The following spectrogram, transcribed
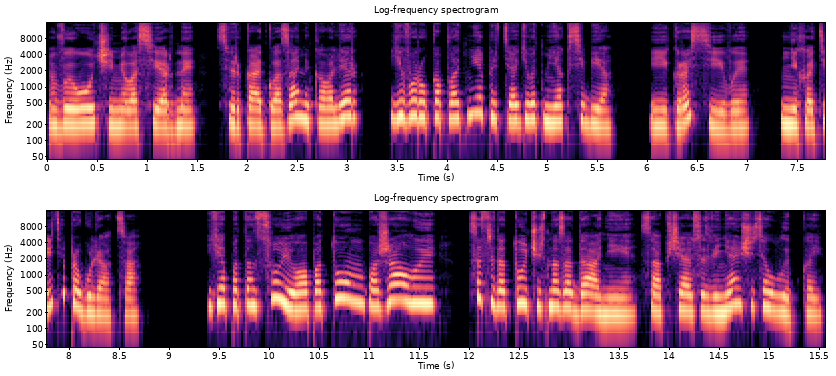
«Вы очень милосердны», — сверкает глазами кавалер, его рука плотнее притягивает меня к себе. «И красивые. Не хотите прогуляться?» «Я потанцую, а потом, пожалуй, Сосредоточусь на задании, сообщаю с извиняющейся улыбкой.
